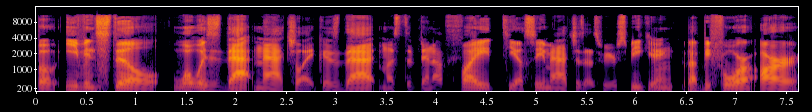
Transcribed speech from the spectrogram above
But even still, what was that match like? Because that must have been a fight. TLC matches, as we were speaking about before, are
